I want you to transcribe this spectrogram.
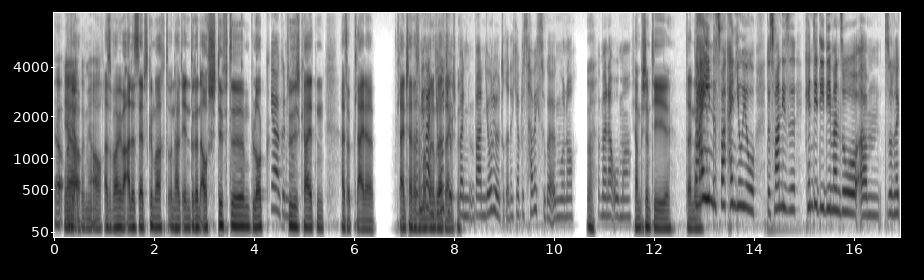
Ja, Ja, Ja. bei mir auch. Also bei mir war alles selbst gemacht und halt innen drin auch Stifte, ein Block, Ja, genau. Süßigkeiten. Also kleine Kleinscheiße, was Bei mir haben war meine ein, Mutter Jojo, reingeschmissen. war, ein Jojo drin. Ich glaube, das habe ich sogar irgendwo noch. Ah. Bei meiner Oma. Ich habe bestimmt die deine. Nein, das war kein Jojo. Das waren diese, kennt ihr die, die man so, ähm, so eine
